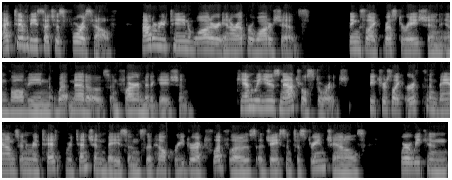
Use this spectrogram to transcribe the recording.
Activities such as forest health, how to retain water in our upper watersheds, things like restoration involving wet meadows and fire mitigation. Can we use natural storage, features like earthen dams and reten retention basins that help redirect flood flows adjacent to stream channels where we can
